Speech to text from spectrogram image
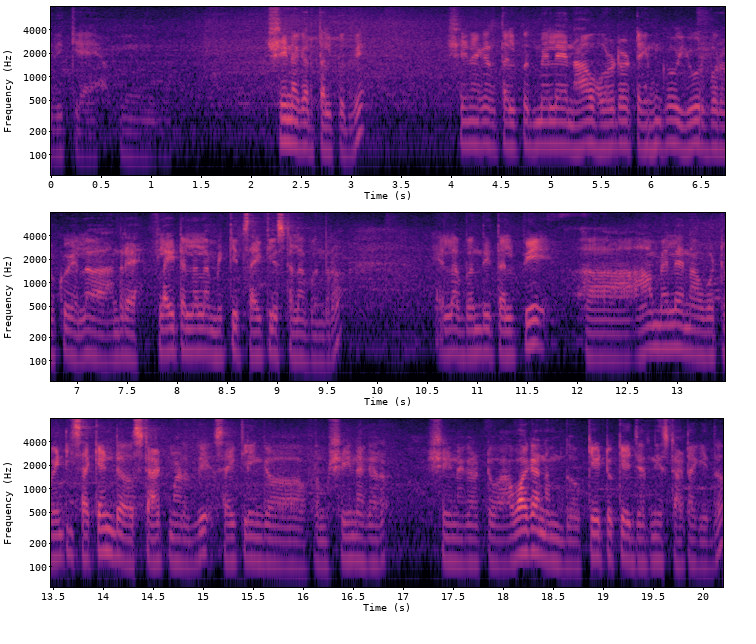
ಇದಕ್ಕೆ ಶ್ರೀನಗರ್ ತಲುಪಿದ್ವಿ. ಶ್ರೀನಗರ್ ತಲುಪಿದ ಮೇಲೆ ನಾವು ಹೊರಡೋ ಟೈಮ್ಗೂ ಇವ್ರು ಬರೋಕ್ಕೂ ಎಲ್ಲ, ಅಂದರೆ ಫ್ಲೈಟಲ್ಲೆಲ್ಲ ಮಿಕ್ಕಿದ ಸೈಕ್ಲಿಸ್ಟ್ ಎಲ್ಲ ಬಂದರು. ಎಲ್ಲ ಬಂದು ತಲುಪಿ ಆಮೇಲೆ ನಾವು ಟ್ವೆಂಟಿ ಸೆಕೆಂಡ್ ಸ್ಟಾರ್ಟ್ ಮಾಡಿದ್ವಿ cycling from Srinagar Srinagar to ಆವಾಗ ನಮ್ಮದು K to K journey start ಆಗಿದ್ದು.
